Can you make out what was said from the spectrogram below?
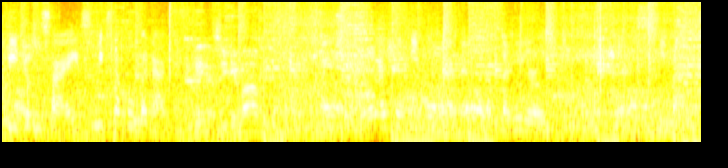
medium size. Mix na po ba natin? Sige, ma'am. Ayan. Sarap. Specialty po natin, one of the heroes dishes ni Ma'am.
